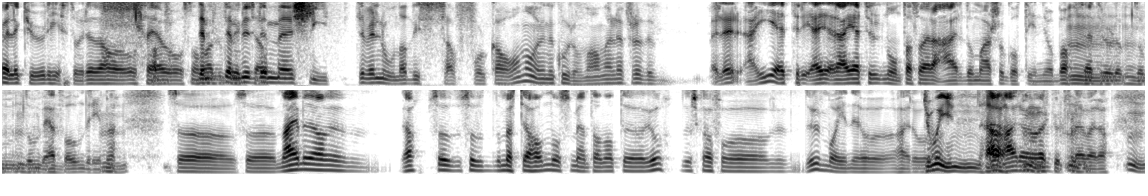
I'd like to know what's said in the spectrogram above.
Veldig kul historie det, å se De, han har bygd seg de sliter vel noen av disse folka òg nå under koronaen? Eller? For det, eller? Nei, jeg, tror- jeg, jeg, tror noen av disse er, de er så godt innjobba, så jeg tror de, de, Mm. de vet hva de driver med. Så, så Nei, men ja, så, så da møtte jeg han, og så mente han at øh, jo, du skal få Du må inn i, her. Og, Du må inn her. Ja, her. har det vært kult for deg å være. Mm.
